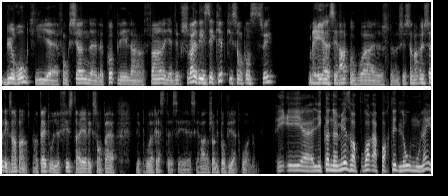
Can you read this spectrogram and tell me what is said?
bureaux qui fonctionnent, le couple et l'enfant. Il y a souvent des équipes qui sont constituées mais euh, c'est rare qu'on voit, euh, j'ai seulement un seul exemple en, tête où le fils travaille avec son père, mais pour le reste, c'est rare. J'en ai pas vu à trois. Donc. Et, euh, l'économiste va pouvoir apporter de l'eau au moulin,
